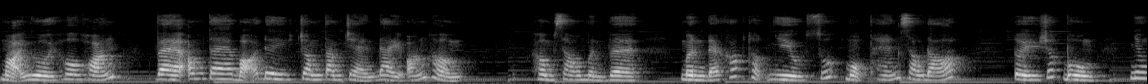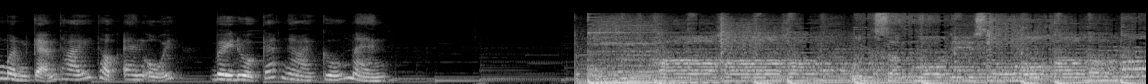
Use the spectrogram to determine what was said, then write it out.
Mọi người hô hoáng và ông ta bỏ đi trong tâm trạng đầy oán hận. Hôm sau mình về, mình đã khóc thật nhiều suốt một tháng sau đó. Tuy rất buồn, nhưng mình cảm thấy thật an ủi vì được các ngài cứu mạng. ha ha ha.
